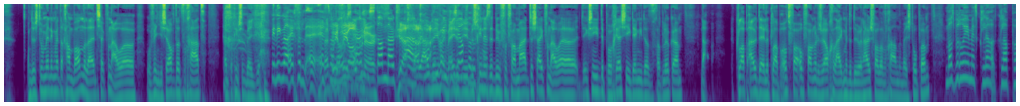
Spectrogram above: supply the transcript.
dus toen ben ik met haar gaan wandelen. En toen zei ik van, nou, eh, hoe vind je zelf dat het gaat? En toen ging ze een beetje... Vind ik wel echt een, eh, echt een standaard Ja. vraag. Ja, Hoe in ieder geval, vind ik je weet het niet. Misschien is het nu voor het van. Maar toen zei ik van, nou, eh, ik zie niet de progressie. Ik denk niet dat het gaat lukken. Nou, klap uitdelen, klap opva- opvangen. Dus wel gelijk met de deur in huis vallen. We gaan ermee stoppen. Wat bedoel je met kla klap? eh,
